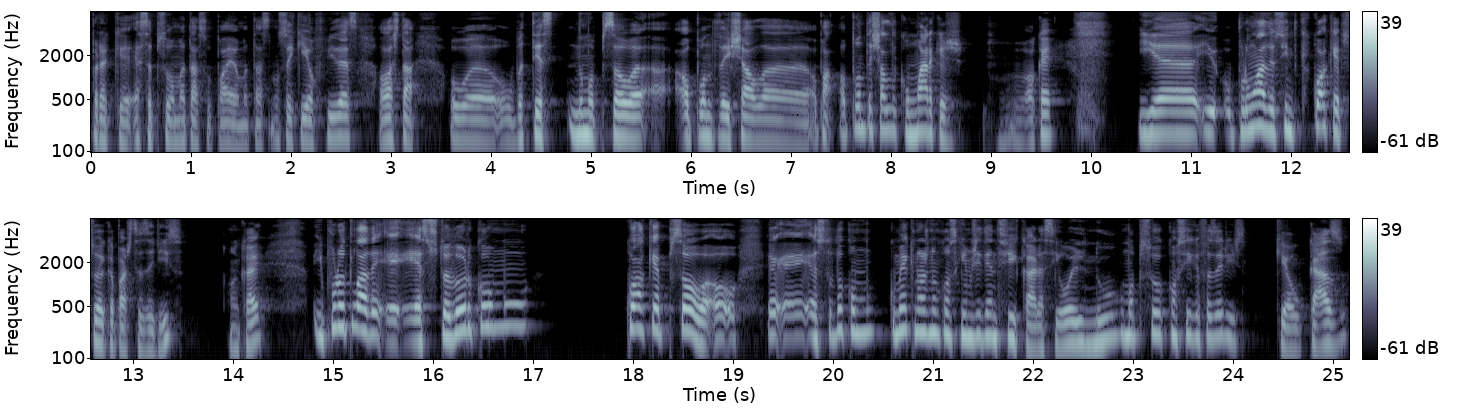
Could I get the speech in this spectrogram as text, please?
Para que essa pessoa matasse o pai ou matasse não sei o que ou fizesse, ou lá está, ou, uh, ou batesse numa pessoa ao ponto de deixá-la ao ponto de deixá-la com marcas, ok? E uh, eu, por um lado eu sinto que qualquer pessoa é capaz de fazer isso, ok? E por outro lado, é, é assustador como qualquer pessoa, ou, é, é, assustador como, como é que nós não conseguimos identificar assim, olho nu, uma pessoa que consiga fazer isto, que é o caso,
